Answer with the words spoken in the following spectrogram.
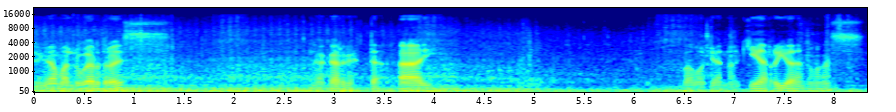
Llegamos al lugar otra vez. La carga está ahí. Vamos a quedarnos aquí arriba nomás.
